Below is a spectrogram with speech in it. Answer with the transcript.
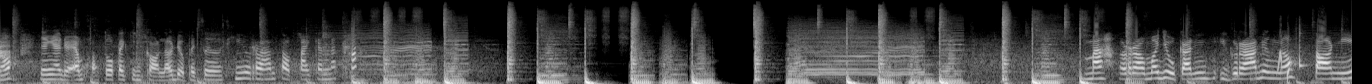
เนาะยังไงเดี๋ยวแอมขอตัวไปกินก่อนแล้วเดี๋ยวไปเจอที่ร้านต่อไปกันนะคะมมาเรามาอยู่กันอีกร้านหนึ่งเนาะตอนนี้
